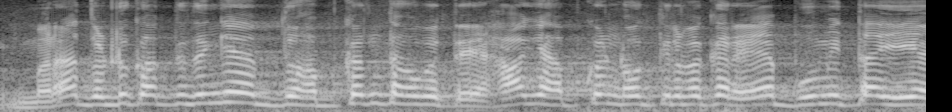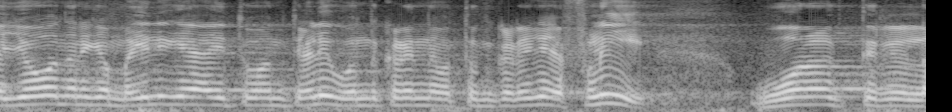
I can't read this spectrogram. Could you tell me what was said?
ಮರ ದೊಡ್ಡಕ್ಕಾಗ್ತಿದ್ದಂಗೆ ಅದು ಹಬ್ಕಂತ ಹೋಗುತ್ತೆ. ಹಾಗೆ ಹಬ್ಕೊಂಡು ಹೋಗ್ತಿರ್ಬೇಕಾದ್ರೆ ಭೂಮಿ ತಾಯಿ, ಅಯ್ಯೋ, ನನಗೆ ಮೈಲಿಗೆ ಆಯಿತು ಅಂತೇಳಿ ಒಂದು ಕಡೆಯಿಂದ ಮತ್ತೊಂದು ಕಡೆಗೆ ಫ್ಲೀ ಓಡಾಡ್ತಿರ್ಲಿಲ್ಲ.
